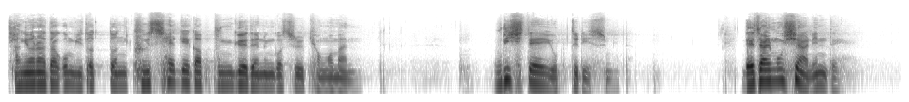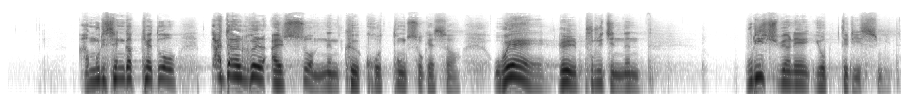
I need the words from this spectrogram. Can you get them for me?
당연하다고 믿었던 그 세계가 붕괴되는 것을 경험한 우리 시대의 욥들이 있습니다. 내 잘못이 아닌데 아무리 생각해도 까닭을 알 수 없는 그 고통 속에서 왜를 부르짖는 우리 주변의 욥들이 있습니다.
